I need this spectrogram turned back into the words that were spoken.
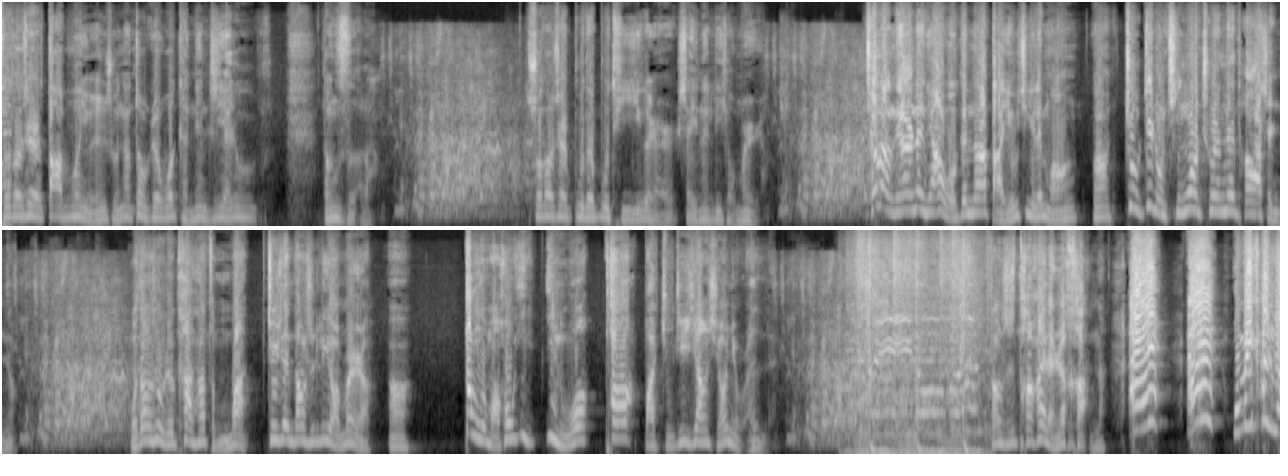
说到这儿，大部分有人说，那豆哥我肯定直接就等死了。说到这儿，不得不提一个人，谁呢？李小妹儿啊。前两天那家伙我跟他打游戏联盟啊，就这种情况出现在他身上。我当时我就看他怎么办，就见当时李小妹儿啊啊，凳子往后一一挪，啪，把主机箱小钮摁了。当时他还在那喊呢，哎哎，我没看着，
